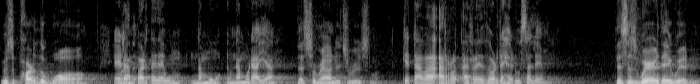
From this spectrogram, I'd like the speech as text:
It was a part of the wall Era around parte de un- una, mu- una muralla that surrounded Jerusalem. que estaba arro- alrededor de Jerusalén. This is where they would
